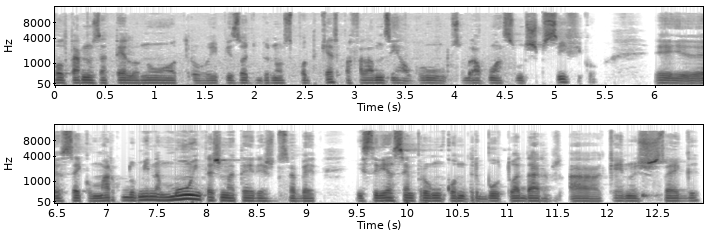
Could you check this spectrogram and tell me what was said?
voltarmos a tê-lo num outro episódio do nosso podcast para falarmos em algum, sobre algum assunto específico. Eu sei que o Marco domina muitas matérias do saber e seria sempre um contributo a dar a quem nos segue,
